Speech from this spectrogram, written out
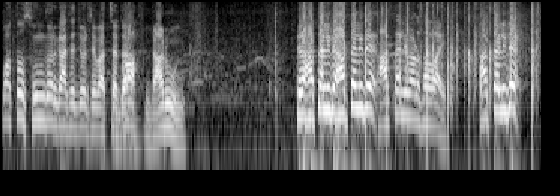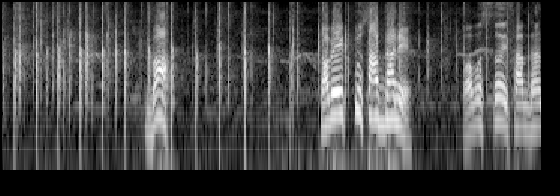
কত সুন্দর গাছে চড়ছে বাচ্চাটা। দারুণ তেরা হাততালি দে হাততালি দে হাততালি মারো সবাই হাততালি দে বাহ তবে একটু সাবধানে। অবশ্যই সাবধান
